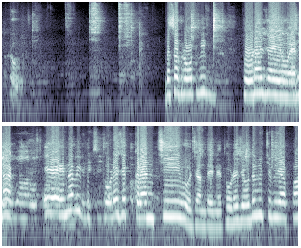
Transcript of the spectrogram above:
ਅਖਰੋਟ ਬਸ ਅਖਰੋਟ ਵੀ ਥੋੜਾ ਜਿਹਾ ਹੀ ਉਹ ਹੈ ਨਾ ਇਹ ਇਹਨਾਂ ਵੀ ਥੋੜੇ ਜਿਹੇ ਕਰੰਚੀ ਹੋ ਜਾਂਦੇ ਨੇ ਥੋੜੇ ਜਿਹੇ। ਉਹਦੇ ਵਿੱਚ ਵੀ ਆਪਾਂ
